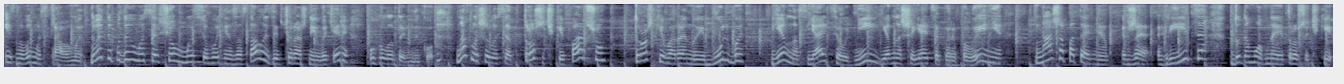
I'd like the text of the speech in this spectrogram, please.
і з новими стравами. Давайте подивимося, що ми сьогодні застали зі вчорашньої вечері у холодильнику. У нас лишилося трошечки фаршу, трошки вареної бульби. Є в нас яйця одні, є в нас ще яйця перепелині. Наша пательня вже гріється, додамо в неї трошечки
